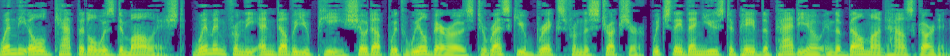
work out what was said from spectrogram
When the old Capitol was demolished, women from the NWP showed up with wheelbarrows to rescue bricks from the structure, which they then used to pave the patio in the Belmont House garden.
